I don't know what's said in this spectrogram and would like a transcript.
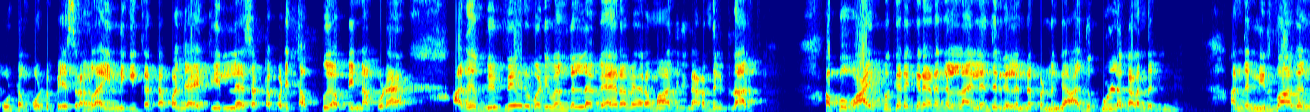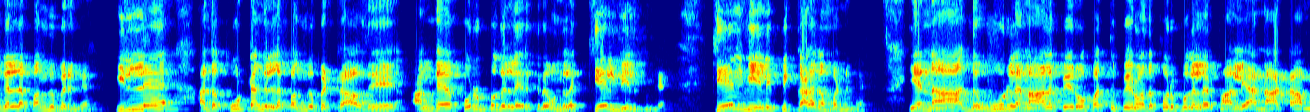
கூட்டம் போட்டு பேசுறாங்களா? இன்னைக்கு கட்ட பஞ்சாயத்து இல்ல சட்டப்படி தப்பு அப்படின்னா கூட அது வெவ்வேறு வடிவங்கள்ல வேற வேற மாதிரி நடந்துகிட்டு தான் இருக்கு. அப்போ வாய்ப்பு கிடைக்கிற இடங்கள்லாம் இளைஞர்கள் என்ன பண்ணுங்க? அதுக்குள்ள கலந்துக்குங்க. அந்த நிர்வாகங்கள்ல பங்கு பெறுங்க. இல்ல அந்த கூட்டங்கள்ல பங்கு பெற்றாவது அங்க பொறுப்புகள்ல இருக்கிறவங்கள கேள்வி எழுப்புங்க. கேள்வி எழுப்பி கழகம் பண்ணுங்க. ஏன்னா அந்த ஊர்ல நாலு பேரோ பத்து பேரோ அந்த பொறுப்புகள்ல இருப்பான் இல்லையா? நாட்டாம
